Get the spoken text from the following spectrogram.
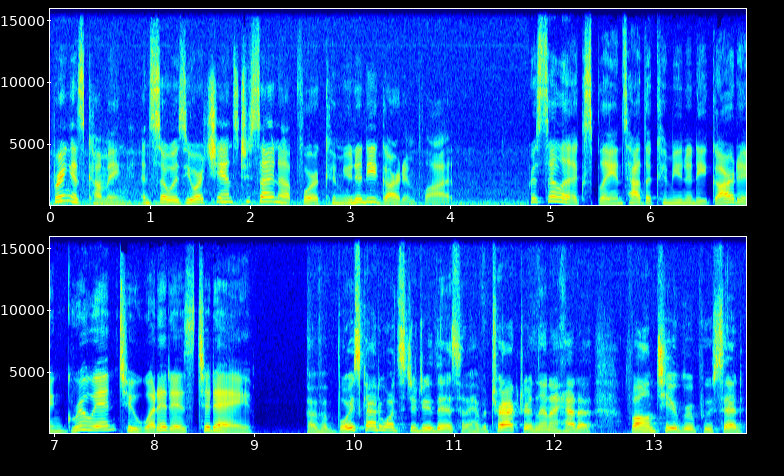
Spring is coming, and so is your chance to sign up for a community garden plot. Priscilla explains how the community garden grew into what it is today. I have a Boy Scout who wants to do this, and I have a tractor, and then I had a volunteer group who said,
